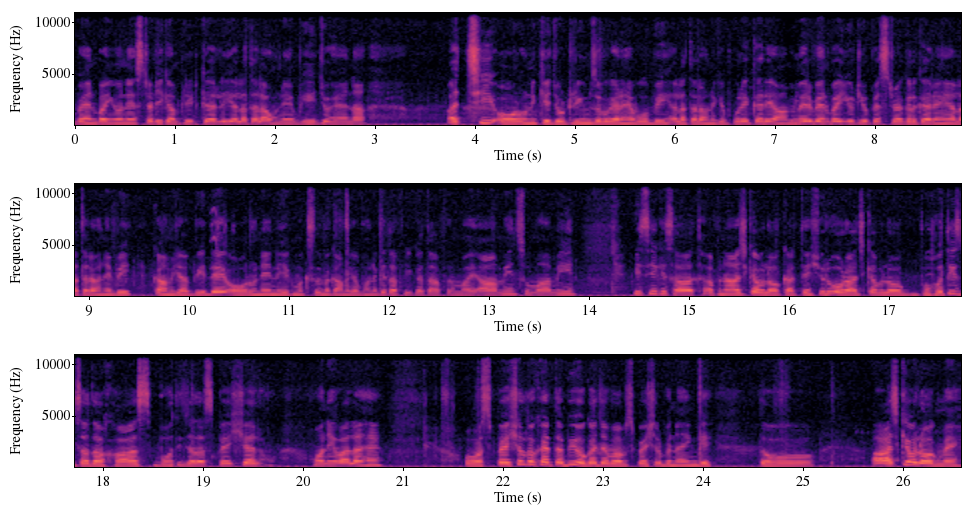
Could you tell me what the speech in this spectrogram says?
बहन भाइयों ने स्टडी कंप्लीट कर ली, अल्लाह ताला उन्हें भी जो है ना अच्छी और उनके जो ड्रीम्स वगैरह हैं वो भी अल्लाह ताला उनके पूरे करे, आमीन। मेरे बहन भाई यूट्यूब पे स्ट्रगल कर रहे हैं, अल्लाह ताला उन्हें भी कामयाबी दे और उन्हें नेक मकसद में कामयाब होने की तफ़ी अता फरमाए। आमीन सुमा आमीन। इसी के साथ अपना आज का व्लॉग करते हैं शुरू और आज का व्लॉग बहुत ही ज़्यादा ख़ास, बहुत ही ज़्यादा स्पेशल होने वाला है। और स्पेशल तो खैर तभी होगा जब आप स्पेशल बनाएँगे। तो आज के व्लॉग में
